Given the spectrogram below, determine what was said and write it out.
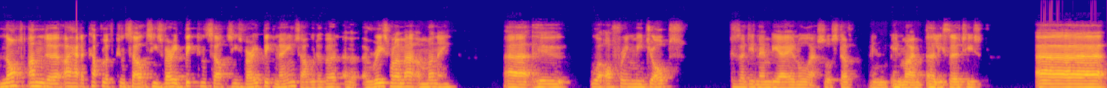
Not under, I had a couple of consultancies, very big consultancies, very big names. I would have earned a, a reasonable amount of money uh, who were offering me jobs because I did an MBA and all that sort of stuff in, in my early 30s. Uh,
